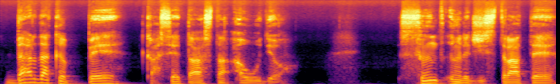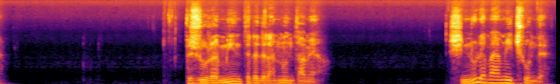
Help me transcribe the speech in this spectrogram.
Dar dacă pe caseta asta audio sunt înregistrate jurămintele de la nunta mea și nu le mai am niciunde,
